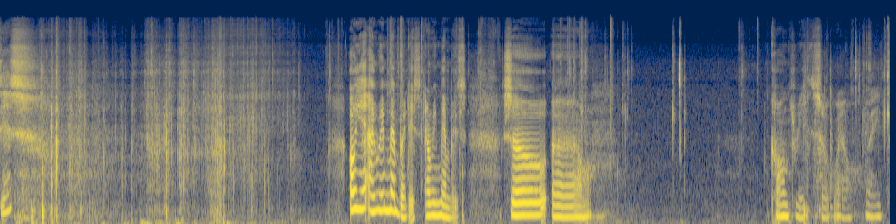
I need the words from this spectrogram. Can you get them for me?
this? Oh yeah I remember this I remember this. So um, can't read so well wait.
